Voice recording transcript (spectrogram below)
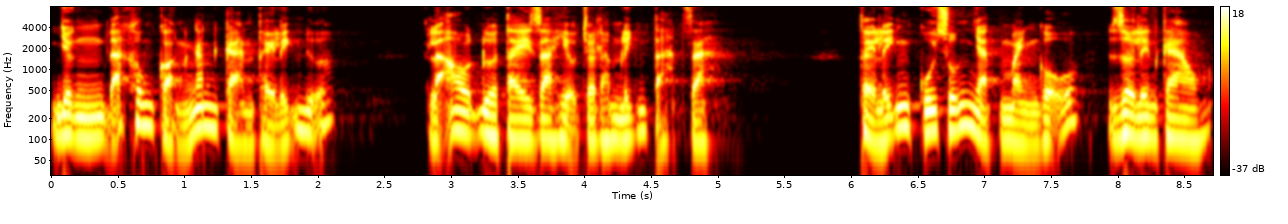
nhưng đã không còn ngăn cản thầy lĩnh nữa. Lão đưa tay ra hiệu cho đám lính tản ra. Thầy lĩnh cúi xuống nhặt mảnh gỗ, rơi lên cao.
